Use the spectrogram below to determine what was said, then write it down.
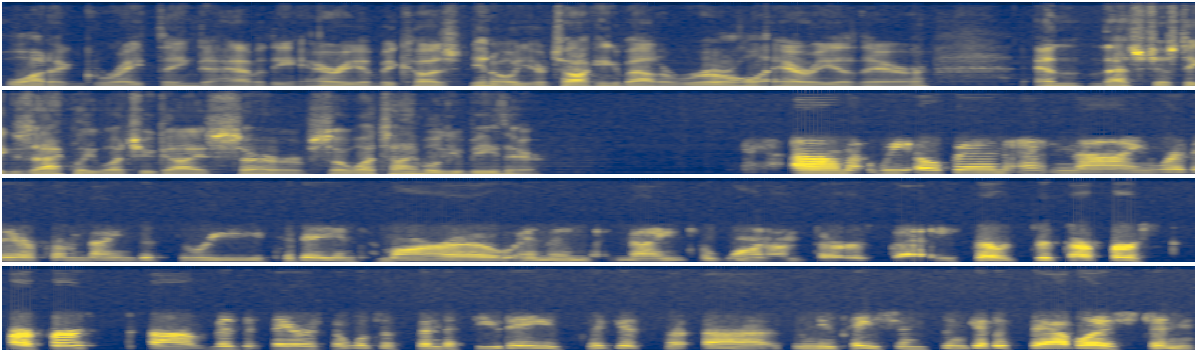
What a great thing to have in the area because, you know, you're talking about a rural area there and that's just exactly what you guys serve. So what time will you be there? Um, we open at nine. We're there from nine to three today and tomorrow, and then nine to one on Thursday. So it's just our first our first uh, visit there. So we'll just spend a few days to get uh, some new patients and get established and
